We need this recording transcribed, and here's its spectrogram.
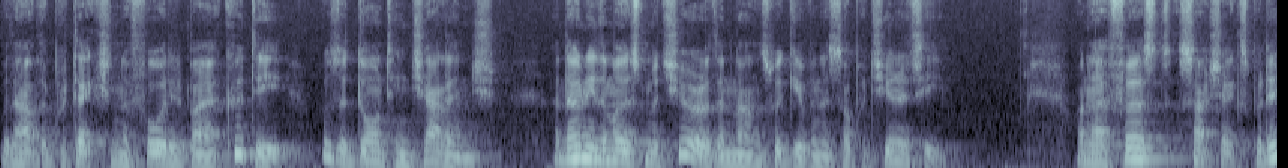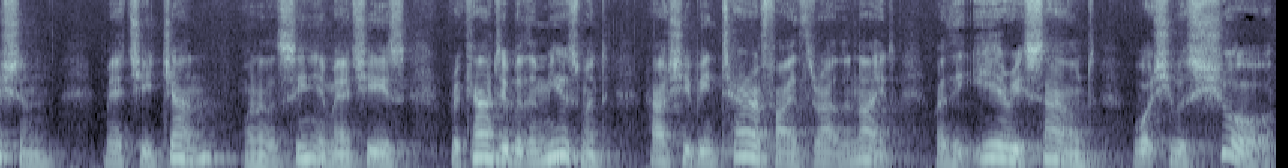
without the protection afforded by a kuti, was a daunting challenge, and only the most mature of the nuns were given this opportunity. On her first such expedition, Mechi Jan, one of the senior Mechis, recounted with amusement how she had been terrified throughout the night by the eerie sound of what she was sure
